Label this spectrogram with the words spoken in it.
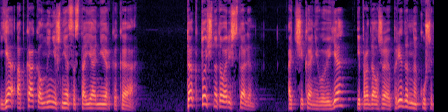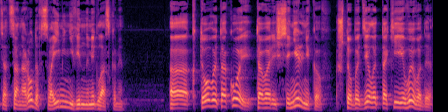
я обкакал нынешнее состояние РККА. Так точно, товарищ Сталин! Отчеканиваю я и продолжаю преданно кушать отца народов своими невинными глазками. «А кто вы такой, товарищ Синельников, чтобы делать такие выводы?»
